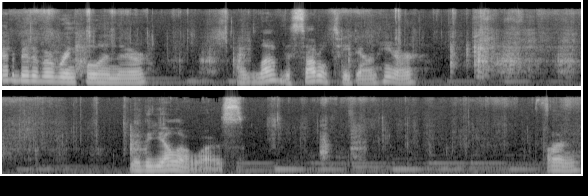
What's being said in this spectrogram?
Got a bit of a wrinkle in there. I love the subtlety down here where the yellow was. Fun.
